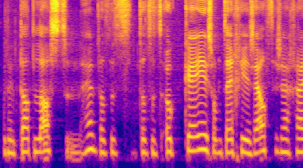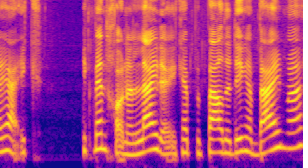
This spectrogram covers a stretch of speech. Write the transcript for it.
toen ik dat las, hè, dat het, dat het oké is om tegen jezelf te zeggen: ja, ik, ik ben gewoon een leider. Ik heb bepaalde dingen bij me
